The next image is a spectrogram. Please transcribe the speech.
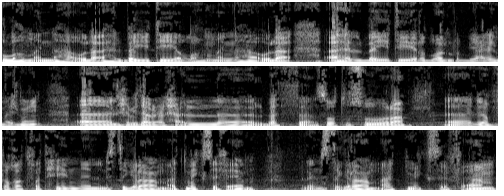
اللهم إن هؤلاء أهل بيتي اللهم إن هؤلاء أهل بيتي رضوان ربي عليهم أجمعين. آه اللي يحب يتابع البث صوت وصورة آه اليوم فقط فاتحين الانستغرام @Mix FM الانستغرام @Mix FM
